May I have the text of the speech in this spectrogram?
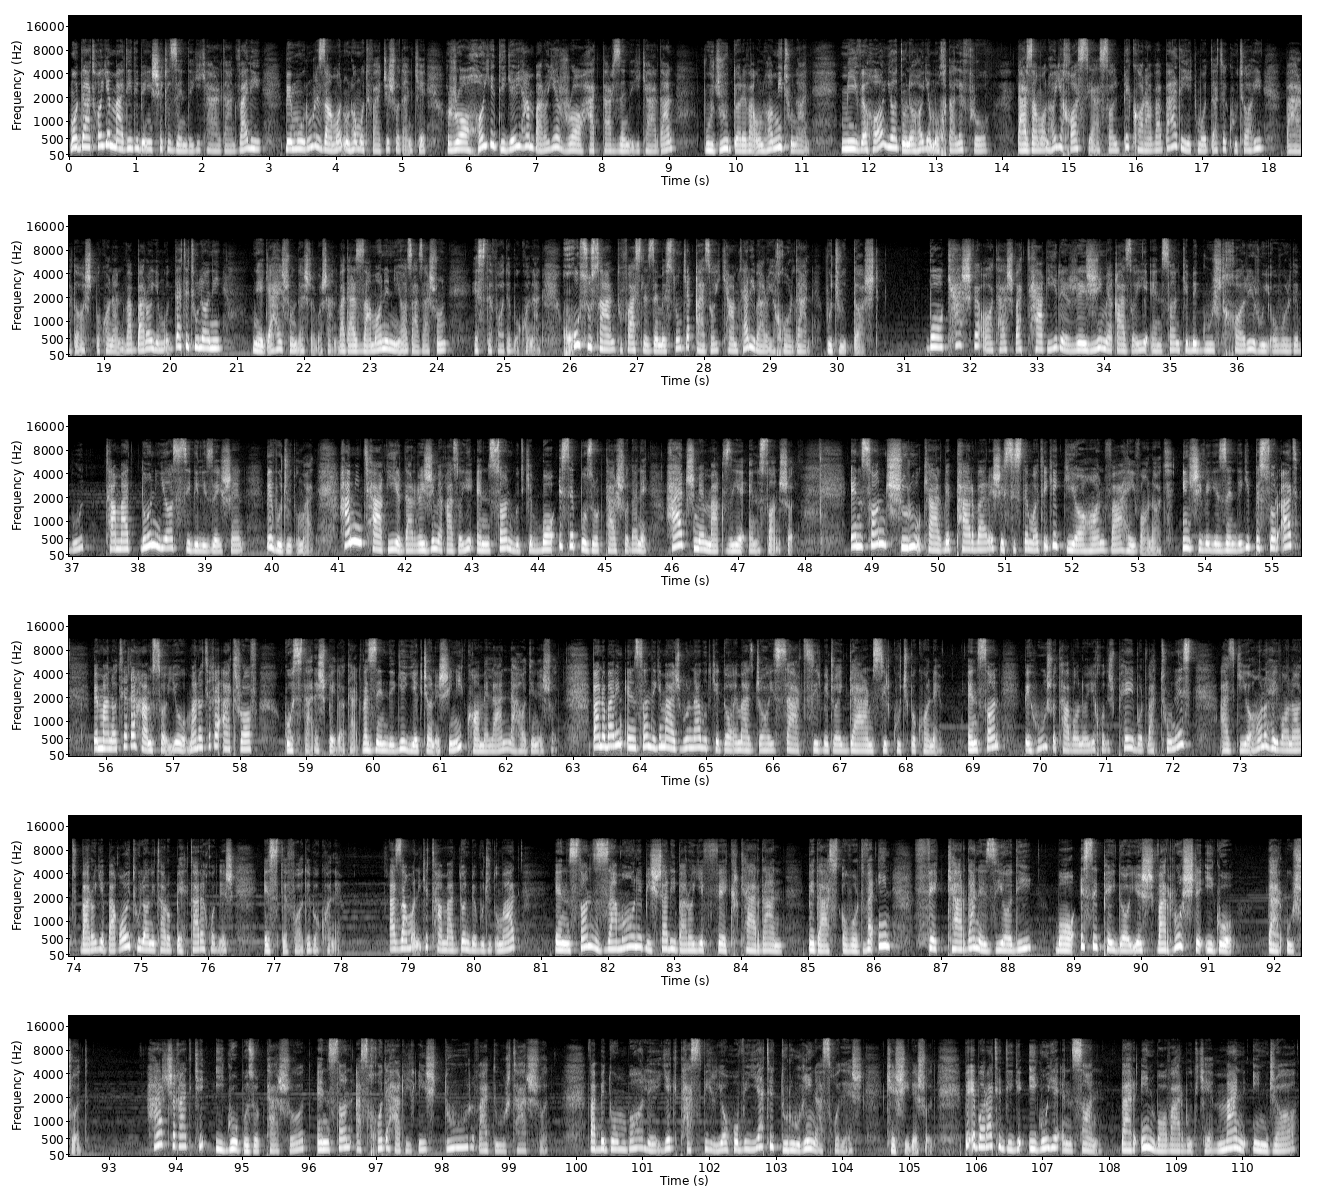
مدتهای مدیدی به این شکل زندگی کردند ولی به مرور زمان اونها متوجه شدند که راه های هم برای راحت تر زندگی کردن وجود داره و اونها می‌تونن میوه ها یا دونه های مختلف رو در زمانهای خاصی از سال بکارن و بعد یک مدت کوتاهی برداشت بکنن و برای مدت طولانی نگهشون داشته باشن و در زمان نیاز ازشون استفاده بکنن. خصوصا تو فصل زمستون که غذای کمتری برای خوردن وجود داشت. با کشف آتش و تغییر رژیم غذایی انسان که به گوشتخواری روی آورده بود تمدن یا civilization به وجود اومد. همین تغییر در رژیم غذایی انسان بود که باعث بزرگتر شدن حجم مغزی انسان شد. انسان شروع کرد به پرورش سیستماتیک گیاهان و حیوانات. این شیوه زندگی به سرعت به مناطق همسایه و مناطق اطراف گسترش پیدا کرد و زندگی یک جانشینی کاملا نهادینه شد. بنابراین انسان دیگه مجبور نبود که دائم از جای سرد سیر به جای گرم سیر کوچ بکنه. انسان به هوش و توانایی خودش پی برد و تونست از گیاهان و حیوانات برای بقای طولانی تر و بهتر خودش استفاده بکنه. از زمانی که تمدن به وجود اومد انسان زمان بیشتری برای فکر کردن به دست آورد و این فکر کردن زیادی باعث پیدایش و رشد ego در او شد. هرچقدر که ego بزرگتر شد انسان از خود حقیقیش دور و دورتر شد و به دنبال یک تصویر یا هویت دروغین از خودش کشیده شد به عبارت دیگه ego ی انسان بر این باور بود که من اینجا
